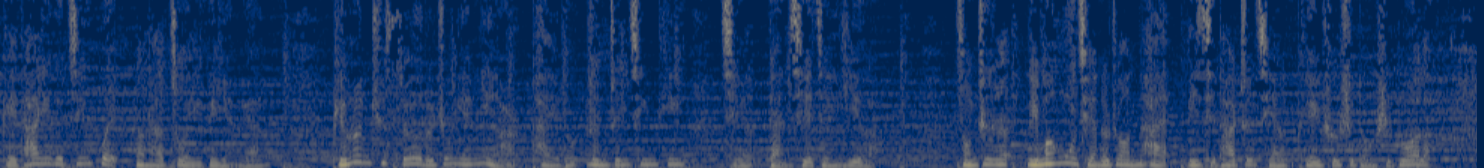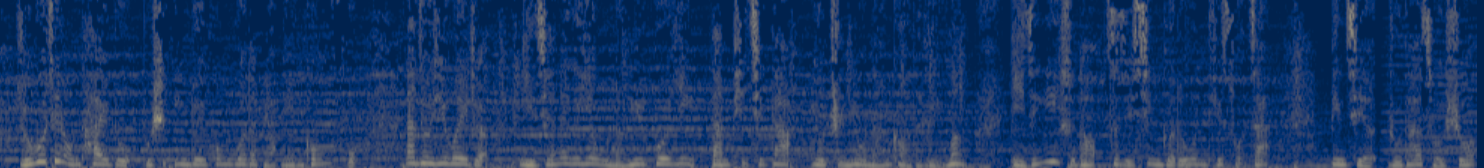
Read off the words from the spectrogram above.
给他一个机会，让他做一个演员。评论区所有的忠言逆耳，他也都认真倾听且感谢建议了。总之，李梦目前的状态比起他之前可以说是懂事多了。如果这种态度不是应对风波的表面功夫，那就意味着以前那个业务能力过硬但脾气大又执拗难搞的李梦，已经意识到自己性格的问题所在，并且如他所说，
